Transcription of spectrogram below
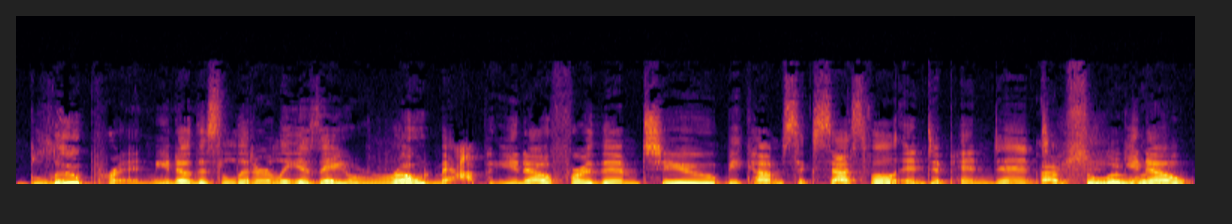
blueprint. You know, mm-hmm. this literally is a roadmap, you know, for them to become successful, independent, Absolutely. you know,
